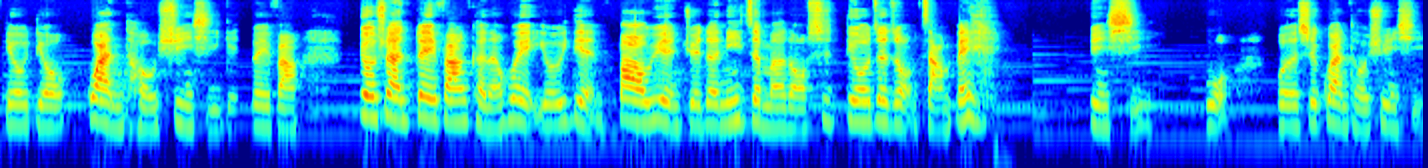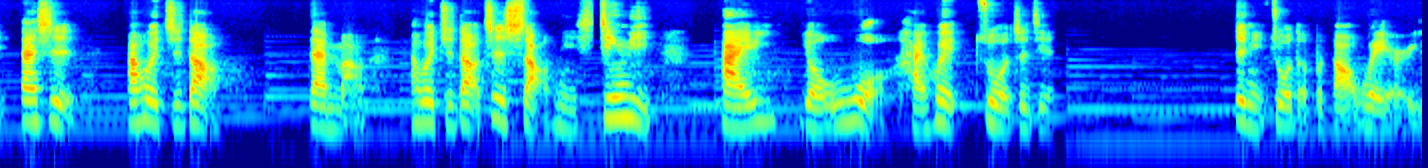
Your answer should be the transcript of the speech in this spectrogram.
丢丢罐头讯息给对方。就算对方可能会有一点抱怨，觉得你怎么总是丢这种长辈 讯息我，或者是罐头讯息，但是他会知道在忙，他会知道至少你心里。还有我还会做这件，是你做的不到位而已。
